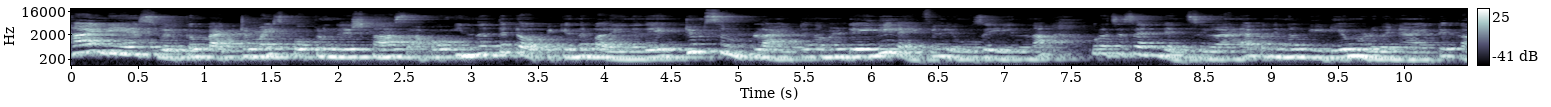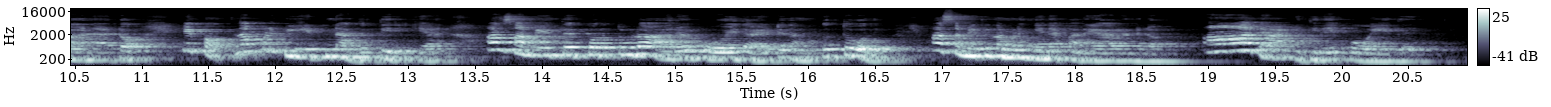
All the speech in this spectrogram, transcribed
Hi dears welcome back to my spoken English class അപ്പോൾ ഇന്നത്തെ topic എന്ന് പറയുന്നത് ഏറ്റവും സിമ്പിളായിട്ട് നമ്മൾ ഡെയിലി ലൈഫിൽ യൂസ് ചെയ്യുന്ന കുറച്ച് സെന്റൻസുകളാണ് അപ്പോൾ നിങ്ങൾ വീഡിയോ മുഴുവനായിട്ട് കാണാം കേട്ടോ ഇപ്പോൾ നമ്മൾ വീടിനകത്തിരിക്കുകയാണ് ആ സമയത്ത് പുറത്തൂടെ ആരോ പോയതായിട്ട് നമുക്ക് തോന്നി. ആ സമയത്ത് നമ്മൾ ഇങ്ങനെ പറയാറുണ്ടല്ലോ ആരാ ഇതിലെ പോയത്?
